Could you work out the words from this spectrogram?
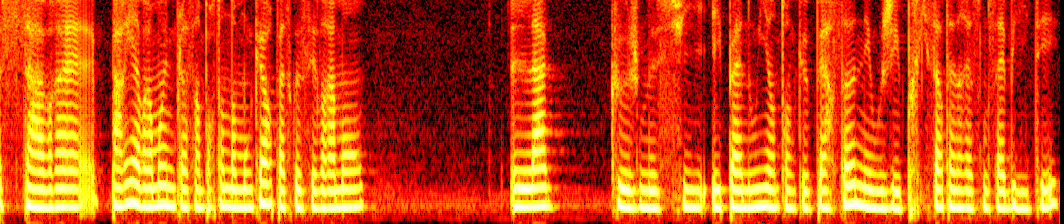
Ça vrai... Paris a vraiment une place importante dans mon cœur parce que c'est vraiment là que je me suis épanouie en tant que personne et où j'ai pris certaines responsabilités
